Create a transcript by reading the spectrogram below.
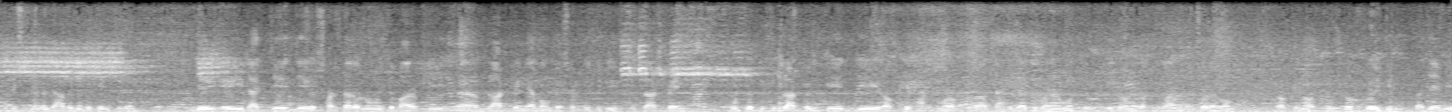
প্রতিষ্ঠানের কাছে আবেদন রেখেছিলেন যে এই রাজ্যে যে সরকার অনুমোদিত বারোটি ব্লাড ব্যাঙ্ক এবং বেসরকারি দুটি ব্লাড ব্যাঙ্ক ও চোদ্দটি ব্লাড ব্যাঙ্কে যে রক্তের ভারসাম্য রক্তদান চাহিদা জীবনের মধ্যে এই ধরনের রক্তদান উৎসব এবং রক্তদান অত্যন্ত প্রয়োজন। কাজে আমি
